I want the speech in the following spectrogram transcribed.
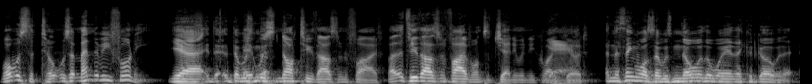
What was the tone? Was it meant to be funny? Yeah, th- there was it no- was not 2005. Like the 2005 ones are genuinely quite Yeah. good. And the thing was, there was no other way they could go with it.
